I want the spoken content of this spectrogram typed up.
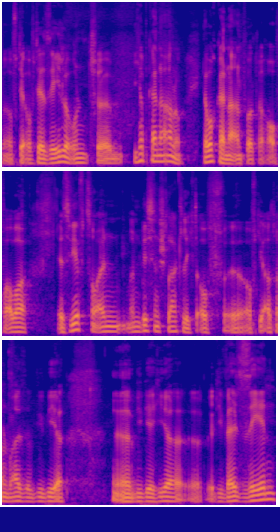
auf, der, auf der Seele und äh, ich habe keine Ahnung. Ich habe auch keine Antwort darauf, aber es wirft so ein, ein bisschen Schlaglicht auf, äh, auf die Art und Weise, wie wir äh, wie wir hier äh, die Welt sehen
